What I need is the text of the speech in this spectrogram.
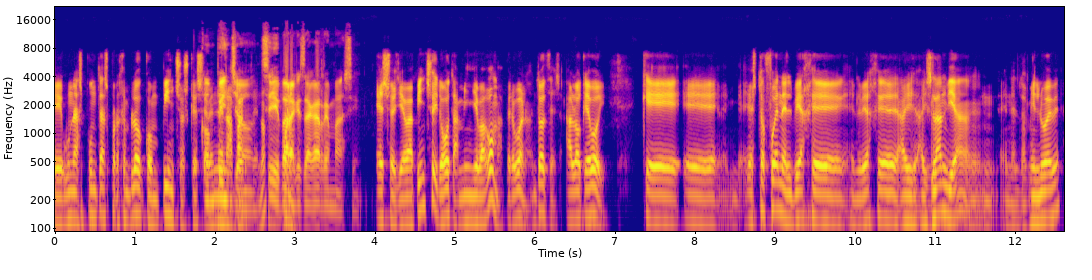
unas puntas, por ejemplo, con pinchos que se venden aparte, ¿no? Sí, para que se agarre más, sí. Eso lleva pincho y luego también lleva goma, pero bueno, entonces, a lo que voy que esto fue en el viaje, en el viaje a Islandia en, en el 2009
